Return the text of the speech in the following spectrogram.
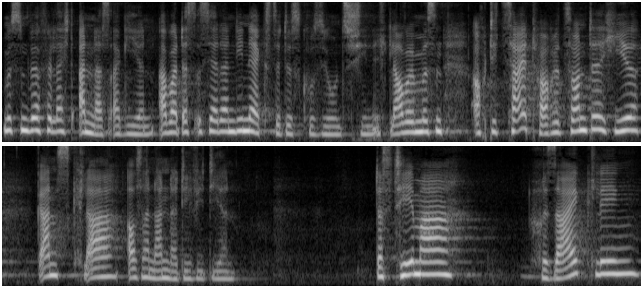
müssen wir vielleicht anders agieren. Aber das ist ja dann die nächste Diskussionsschiene. Ich glaube, wir müssen auch die Zeithorizonte hier ganz klar auseinanderdividieren. Das Thema Recycling,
